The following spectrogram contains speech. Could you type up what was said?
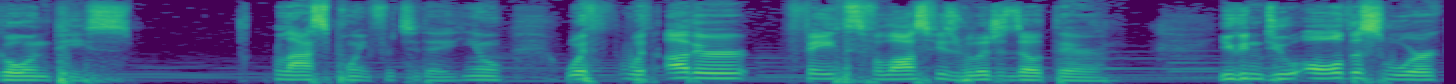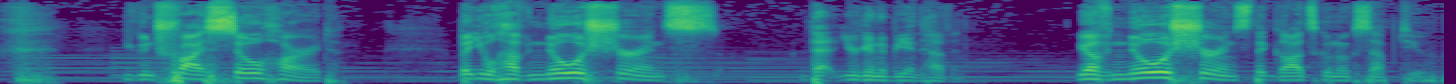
Go in peace. Last point for today. You know, with, with other faiths, philosophies, religions out there, you can do all this work, you can try so hard, but you'll have no assurance that you're going to be in heaven. You have no assurance that God's going to accept you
